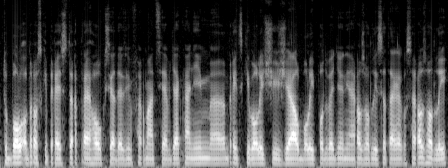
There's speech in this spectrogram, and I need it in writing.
tu bol obrovský priestor pre hoaxy a dezinformácie. Vďaka ním britskí voliči žiaľ boli podvedení a rozhodli sa tak, ako sa rozhodli.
